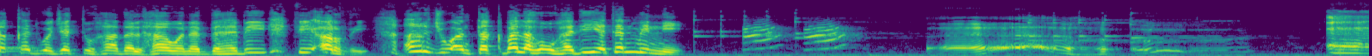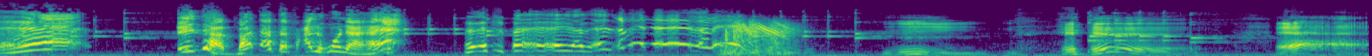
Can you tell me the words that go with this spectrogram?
لقد وجدت هذا الهاون الذهبي في أرضي أرجو أن تقبله هدية مني اذهب ماذا تفعل هنا ها؟ آه.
